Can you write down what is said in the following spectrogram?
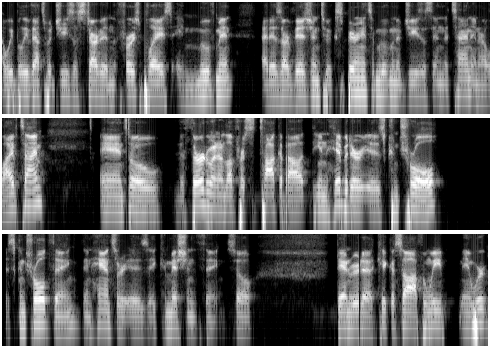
Uh, we believe that's what Jesus started in the first place a movement. That is our vision to experience a movement of Jesus in the 10 in our lifetime. And so the third one I'd love for us to talk about the inhibitor is control, this controlled thing. The enhancer is a commissioned thing. So, Dan Ruda, kick us off. And we, man, we're,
